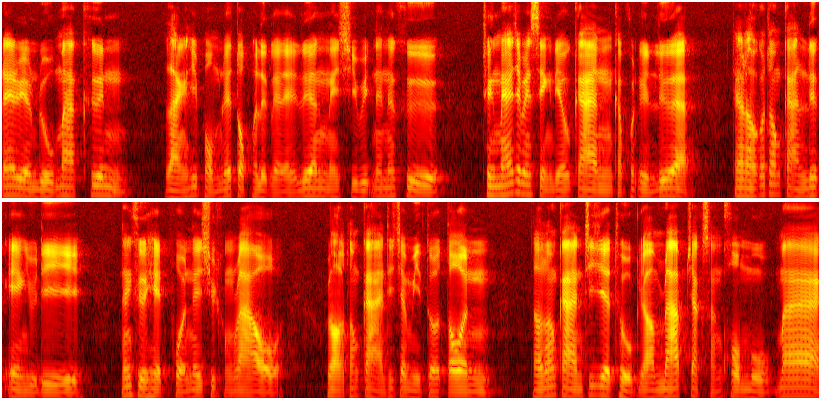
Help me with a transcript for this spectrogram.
ได้เรียนรู้มากขึ้น หลังที่ผมได้ตกผลึกหลายๆเรื่องในชีวิตนั่นก็คือ ถึงแม้จะเป็นสิ่งเดียวกันกับคนอื่นเลือก แต่เราก็ต้องการเลือกเองอยู่ดี นั่นคือเหตุผลในชีวิตของเรา เราต้องการที่จะมีตัวตน เราต้องการที่จะถูกยอมรับจากสังคมหมู่มาก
